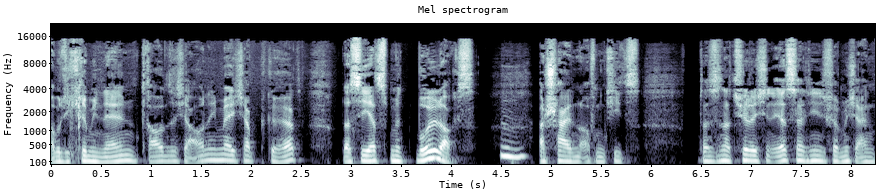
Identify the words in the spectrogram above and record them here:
Aber die Kriminellen trauen sich ja auch nicht mehr. Ich habe gehört, dass sie jetzt mit Bulldogs mhm. erscheinen auf dem Kiez. Das ist natürlich in erster Linie für mich ein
